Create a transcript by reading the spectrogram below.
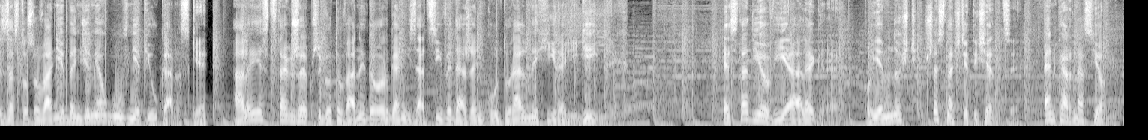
Zastosowanie będzie miał głównie piłkarskie, ale jest także przygotowany do organizacji wydarzeń kulturalnych i religijnych. Estadio Villa Alegre. Pojemność 16 tysięcy. Encarnación.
